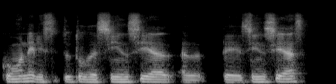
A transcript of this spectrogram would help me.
con el Instituto de, Ciencia, de Ciencias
